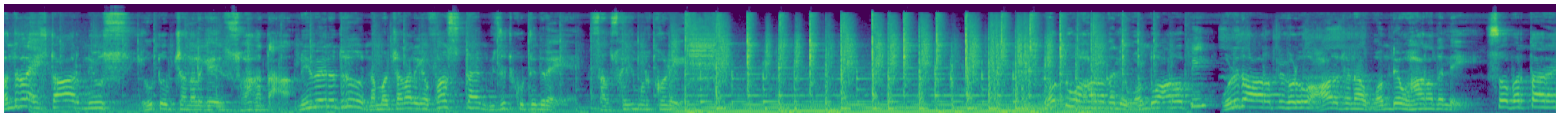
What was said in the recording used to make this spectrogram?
ಬಂಧುಗಳ ಸ್ಟಾರ್ ನ್ಯೂಸ್ ಯೂಟ್ಯೂಬ್ ಚಾನಲ್ಗೆ ಸ್ವಾಗತ. ನೀವೇನಾದ್ರೂ ನಮ್ಮ ಚಾನಲ್ಗೆ ಫಸ್ಟ್ ಟೈಮ್ ವಿಸಿಟ್ ಕೊಟ್ಟಿದ್ರೆ ಸಬ್ಸ್ಕ್ರೈಬ್ ಮಾಡ್ಕೊಳ್ಳಿ. ಒಂದು ವಾಹನದಲ್ಲಿ ಒಂದು ಆರೋಪಿ, ಉಳಿದ ಆರೋಪಿಗಳು ಆರು ಜನ ಒಂದೇ ವಾಹನದಲ್ಲಿ. ಸೊ ಬರ್ತಾರೆ.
